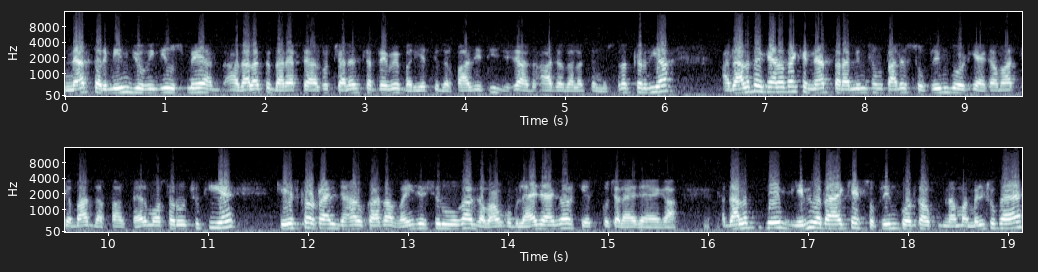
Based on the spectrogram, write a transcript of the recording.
नैब तरमीम जो हुई थी उसमें अदालत ने दार अख्तियार को चैलेंज करते हुए बरीत की दरख्वास्त दी थी, जिसे आज अदालत ने मुस्तरद कर दिया। अदालत का कहना था कि नैब तरमीम से मुताबिक सुप्रीम कोर्ट के अहकाम के बाद दरख्वास्त गैर मौसर हो चुकी है। केस का ट्रायल जहाँ रुका था, वहीं से शुरू होगा, गवाहों को बुलाया जाएगा और केस को चलाया जाएगा। अदालत ने यह भी बताया कि सुप्रीम कोर्ट का हुक्मनामा मिल चुका है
